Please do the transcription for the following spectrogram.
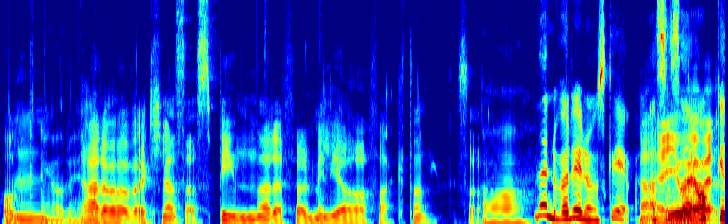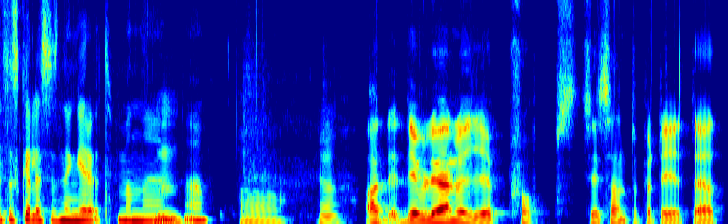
tolkning mm. av det ja, hela. det var verkligen så här spinnare för miljöfaktorn. Så. Ja, nej det var det de skrev, Ja, alltså, jo, så, här, jag och att det skulle se snyggare ut. Men, eh, Mm. ja. ja. Ja. Ja, det, det vill jag ändå ge props till Centerpartiet. är att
